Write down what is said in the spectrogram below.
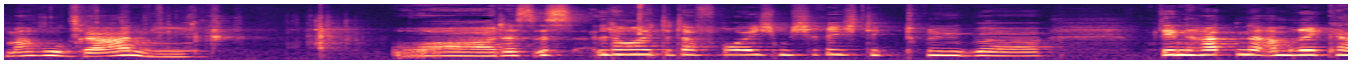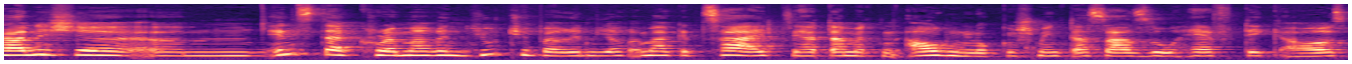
Mahogany. Boah, das ist, Leute, da freue ich mich richtig drüber. Den hat eine amerikanische ähm, Instagrammerin, YouTuberin, wie auch immer, gezeigt. Sie hat damit einen Augenlook geschminkt. Das sah so heftig aus.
